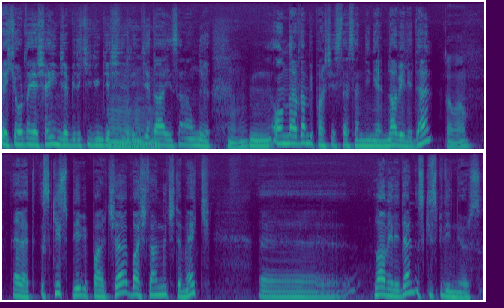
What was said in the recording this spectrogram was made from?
belki orada yaşayınca bir iki gün geçirince daha insan anlıyor. Hmm, Onlardan bir parça istersen dinleyelim Laveli'den. Tamam. Evet Iskisp diye bir parça başlangıç demek. Ee, Laveli'den Iskisp'i dinliyoruz.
